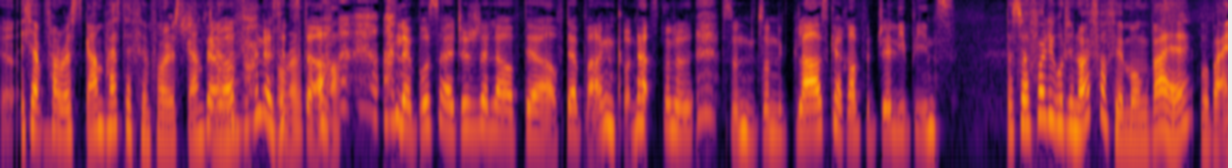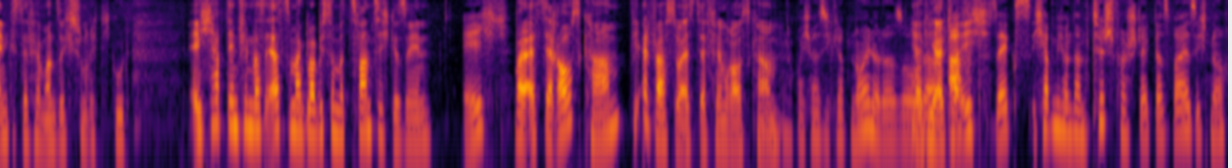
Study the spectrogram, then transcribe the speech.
Ja. Ich habe Forrest Gump, heißt der Film Forrest Gump? Stell ja, vor, der sitzt da an der Bushaltestelle auf der, auf der Bank und hast so eine, so, so eine Glaskaraffe Jellybeans. Das war voll die gute Neuverfilmung, weil, wobei eigentlich ist der Film an sich schon richtig gut. Ich habe den Film das erste Mal, glaube ich, so mit 20 gesehen. Echt? Weil als der rauskam, wie alt warst du, als der Film rauskam? Aber ich weiß, ich glaube neun oder so. Ja, oder wie alt war acht, ich? Sechs. Ich habe mich unterm Tisch versteckt, das weiß ich noch.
